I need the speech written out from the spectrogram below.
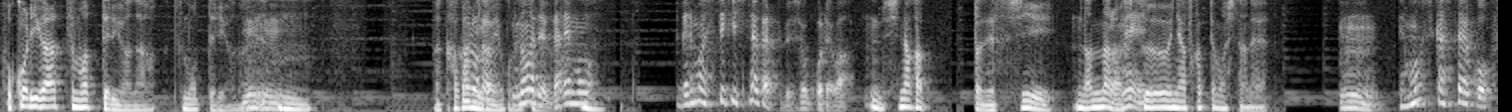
埃が詰まってるような積もってるような、うんなん。か鏡が汚れてる今まで誰も誰も指摘しなかったでしょこれは。うん。しなかったですしなんなら普通に扱ってましたねうん。でもしかしたらこう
